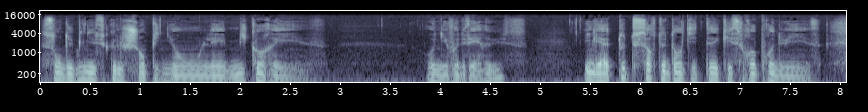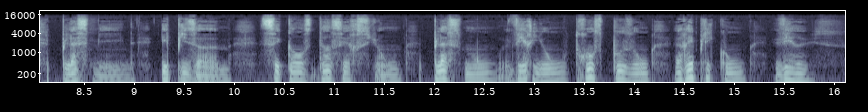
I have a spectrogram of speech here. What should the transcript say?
sont de minuscules champignons, les mycorhizes. Au niveau des virus, il y a toutes sortes d'entités qui se reproduisent. Plasmides, épisomes, séquences d'insertion, plasmons, virions, transposons, réplicons, virus.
